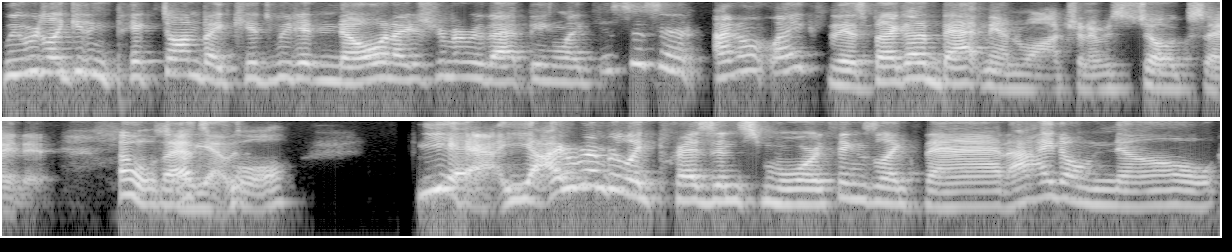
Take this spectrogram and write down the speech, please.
we were like getting picked on by kids we didn't know. And I just remember that being like, this isn't, I don't like this, but I got a Batman watch and I was so excited. Oh, that's so, yeah, cool. Was, yeah. Yeah. I remember like presents more, things like that. I don't know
